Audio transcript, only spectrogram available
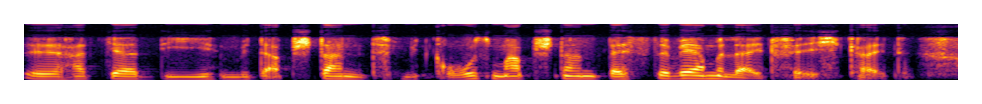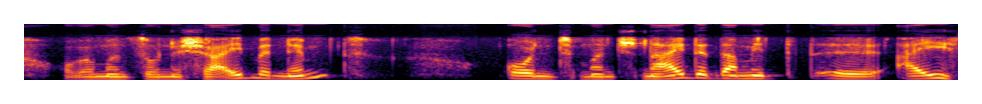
äh, hat ja die mit Abstand, mit großem Abstand beste Wärmeleitfähigkeit. Und wenn man so eine Scheibe nimmt und man schneidet damit äh, Eis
